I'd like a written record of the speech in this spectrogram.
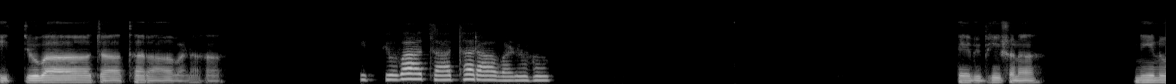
ಇತ್ಯುವಾಚಾಥ ರಾವಣಃ इत्युवाचाथ रावणः ಹೇ ವಿಭೀಷಣ ನೀನು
